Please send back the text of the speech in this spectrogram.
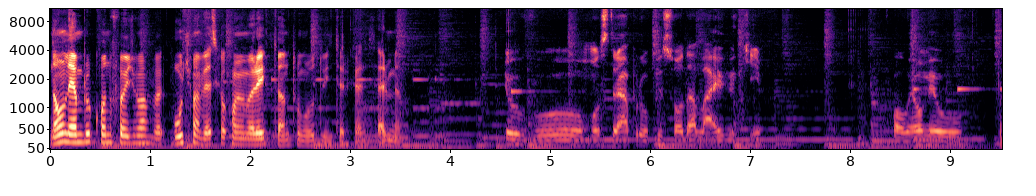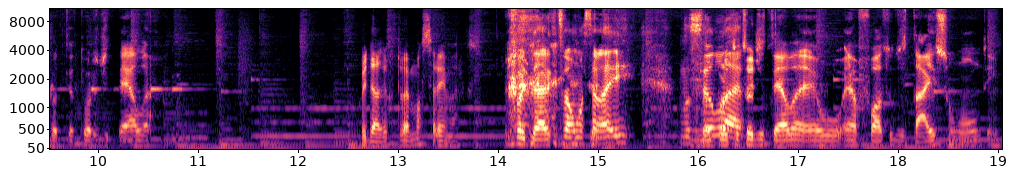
não lembro quando foi a última, última vez que eu comemorei tanto o gol do Inter, cara, sério mesmo eu vou mostrar pro pessoal da live aqui qual é o meu protetor de tela. Cuidado que tu vai mostrar aí, Marcos. Cuidado que tu vai mostrar aí no o celular. O protetor de tela é, o, é a foto do Tyson ontem.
